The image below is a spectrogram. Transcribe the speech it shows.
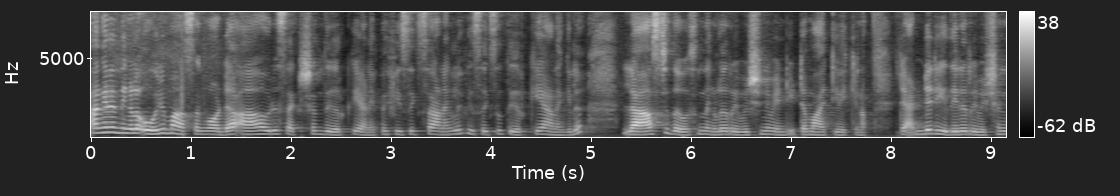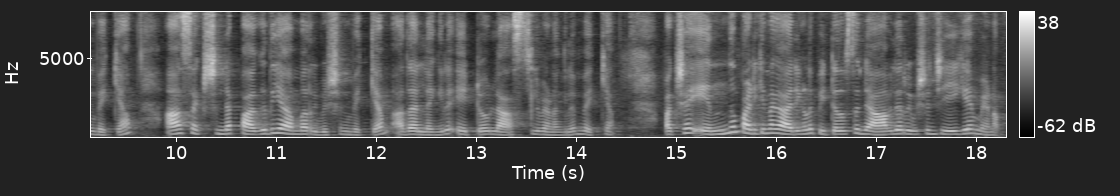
അങ്ങനെ നിങ്ങൾ ഒരു മാസം കൊണ്ട് ആ ഒരു സെക്ഷൻ തീർക്കുകയാണ്. ഇപ്പോൾ ഫിസിക്സ് ആണെങ്കിൽ ഫിസിക്സ് തീർക്കുകയാണെങ്കിൽ ലാസ്റ്റ് ദിവസം നിങ്ങൾ റിവിഷന് വേണ്ടിയിട്ട് മാറ്റി വെക്കണം. രണ്ട് രീതിയിൽ റിവിഷൻ വെക്കാം. ആ സെക്ഷന്റെ പകുതിയാകുമ്പോൾ റിവിഷൻ വെക്കാം. അതല്ലെങ്കിൽ ഏറ്റവും ലാസ്റ്റിൽ വേണമെങ്കിലും വെക്കാം. പക്ഷേ എന്നും പഠിക്കുന്ന കാര്യങ്ങൾ പിറ്റേ ദിവസം രാവിലെ റിവിഷൻ ചെയ്യുകയും വേണം.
